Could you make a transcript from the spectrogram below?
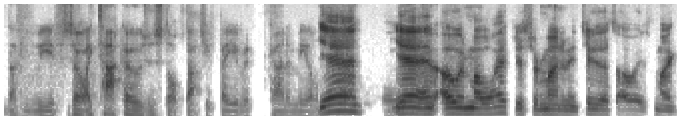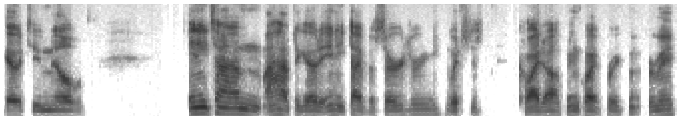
that would be so like tacos and stuff. That's your favorite kind of meal. Yeah, yeah. And, oh, and my wife just reminded me too. That's always my go-to meal. Anytime I have to go to any type of surgery, which is quite often, quite frequent for me,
